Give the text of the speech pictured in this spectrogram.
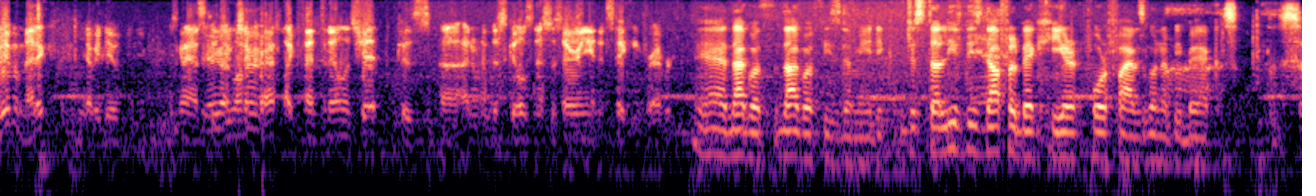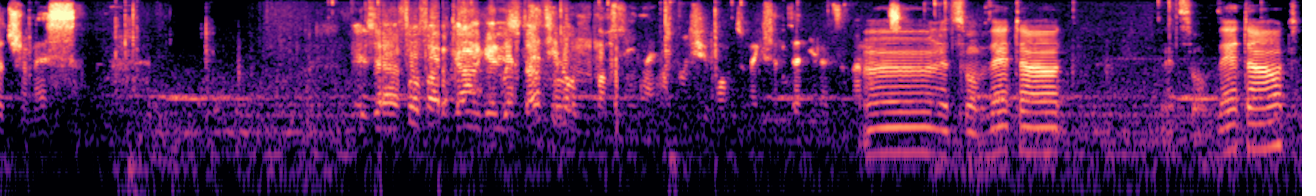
we have a medic? Yeah, we do. I was gonna ask, Yeah, did you want to craft like fentanyl and shit? Because uh, I don't have the skills necessary and it's taking forever. Yeah, Dagoth, Dagoth is the medic. Just uh, leave this Yeah. duffel back here. 4-5 is gonna be back. S- Such a mess. Is uh, 4-5 gonna get We his stuff? or- morphine. I don't know if you want to make fentanyl at the moment. Uh, let's swap that out. Let's swap that out.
